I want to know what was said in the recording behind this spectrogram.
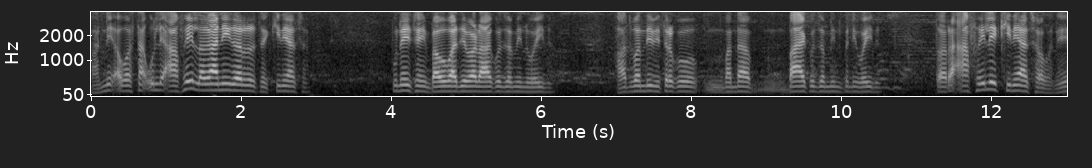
भन्ने अवस्था उसले आफै लगानी गरेर चाहिँ किन्या छ। कुनै चाहिँ बाबुबाजेबाट आएको जमिन होइन। हदबन्दीभित्रको भन्दा बाएको जमिन पनि होइन। तर आफैले किन्या छ भने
